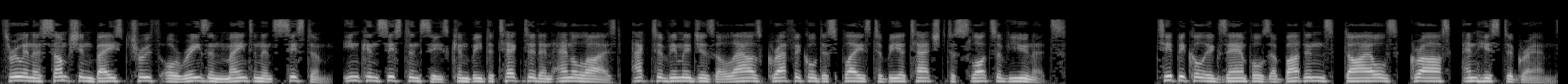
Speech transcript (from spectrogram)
Through an assumption-based truth or reason maintenance system, inconsistencies can be detected and analyzed. Active images allows graphical displays to be attached to slots of units. Typical examples are buttons, dials, graphs, and histograms.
